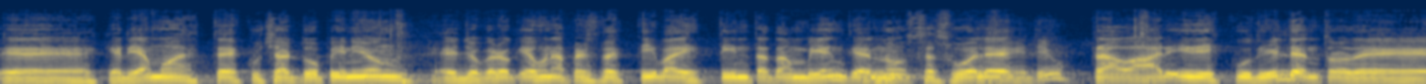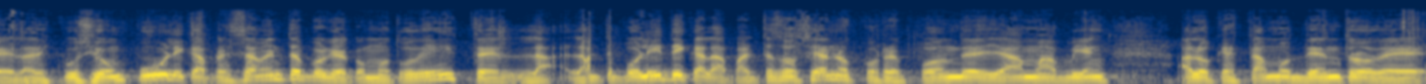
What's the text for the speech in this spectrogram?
eh, queríamos este, escuchar tu opinión. Eh, yo creo que es una perspectiva distinta también que no se suele trabajar y discutir dentro de la discusión pública, precisamente porque, como tú dijiste, la, parte política, la parte social nos corresponde ya más bien a lo que estamos dentro de,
